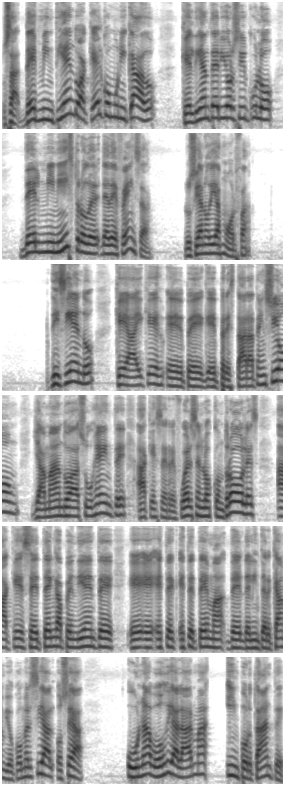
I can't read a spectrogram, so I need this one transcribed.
O sea, desmintiendo aquel comunicado que el día anterior circuló del ministro de, de Defensa, Luciano Díaz Morfa, diciendo que hay que, eh, que, prestar atención, llamando a su gente a que se refuercen los controles, a que se tenga pendiente eh, este, este tema de, del intercambio comercial. O sea, una voz de alarma importante,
